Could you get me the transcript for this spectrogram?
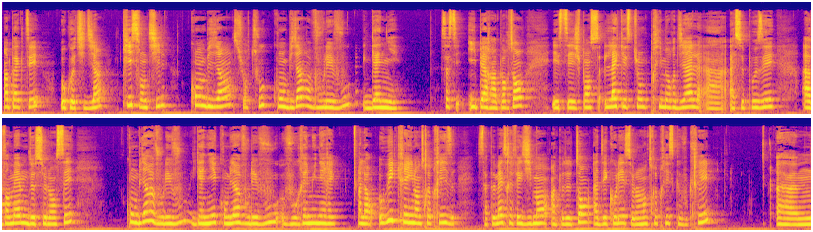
impacter au quotidien? Qui sont-ils Combien, surtout, combien voulez-vous gagner? Ça, c'est hyper important et c'est, je pense, la question primordiale à, se poser avant même de se lancer. Combien voulez-vous gagner? Combien voulez-vous vous rémunérer? Alors oui, créer une entreprise, ça peut mettre effectivement un peu de temps à décoller selon l'entreprise que vous créez. Euh,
